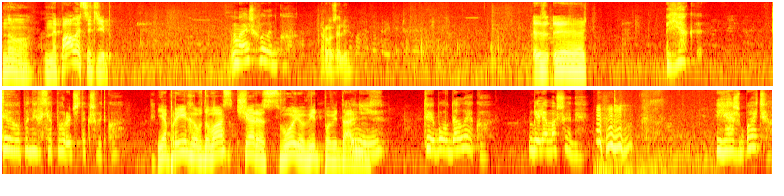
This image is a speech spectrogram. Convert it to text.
Ну, не палиться, тип. Маєш хвилинку? Розалі? Е, Як ти опинився поруч так швидко? я приїхав до вас через свою відповідальність. Ні. Ти був далеко, біля машини. Я ж бачила.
